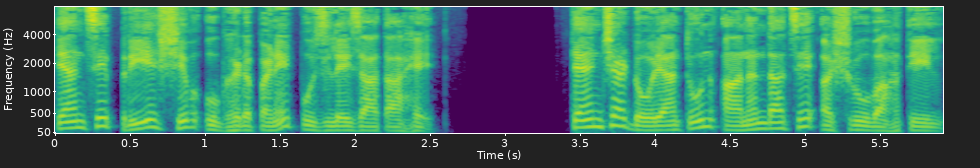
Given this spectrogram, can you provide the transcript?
त्यांचे प्रिय शिव उघडपणे पूजले जात आहेत त्यांच्या डोळ्यातून आनंदाचे अश्रू वाहतील.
